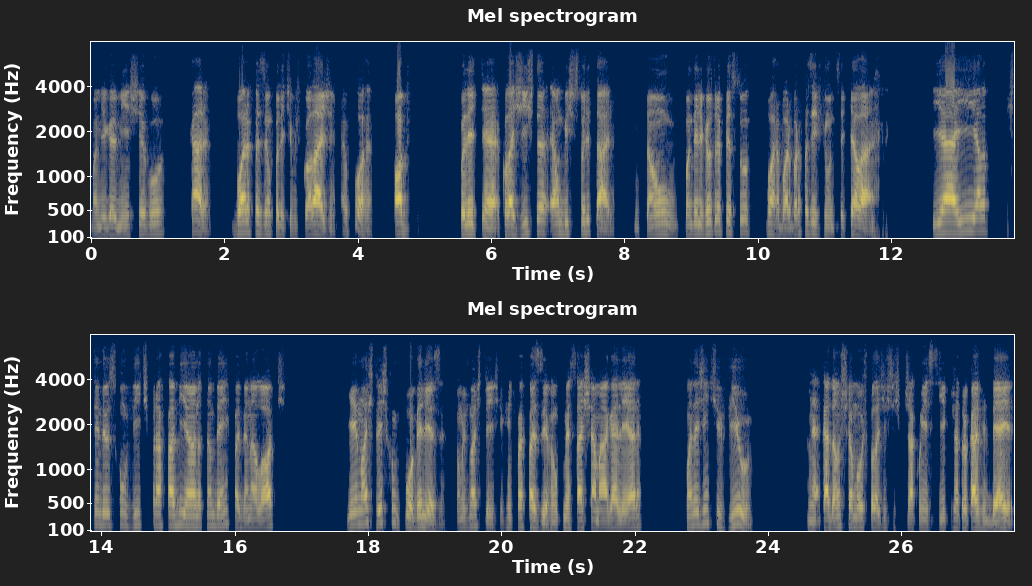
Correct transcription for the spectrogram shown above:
uma amiga minha, chegou, cara, bora fazer um coletivo de colagem? Aí eu, porra, óbvio, é, colagista é um bicho solitário. Então, quando ele vê outra pessoa, bora, bora, bora fazer junto, sei que é lá. E aí ela estendeu esse convite para Fabiana também, Fabiana Lopes. E aí nós três, pô, beleza, somos nós três. O que a gente vai fazer? Vamos começar a chamar a galera. Quando a gente viu, né, cada um chamou os colagistas que já conhecia, que já trocava ideia.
